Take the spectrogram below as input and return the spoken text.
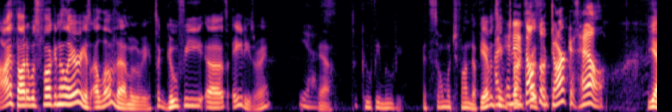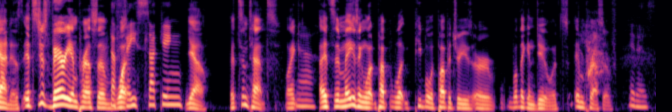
I thought it was fucking hilarious. I love that movie. It's a goofy, uh, it's 80s, right? Yes. Yeah. It's a goofy movie. It's so much fun though. If you haven't I- seen and Dark it's also dark as hell. Yeah, it is. It's just very impressive. The what face sucking. yeah, it's intense. Like Yeah. it's amazing what, pup- what people with puppetries or what they can do. It's impressive, It is.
